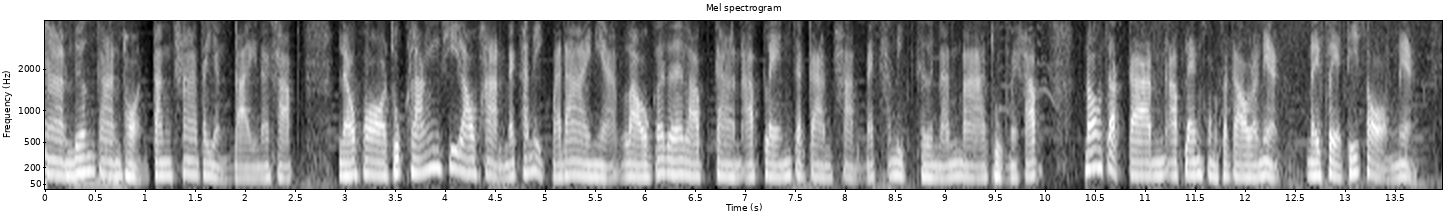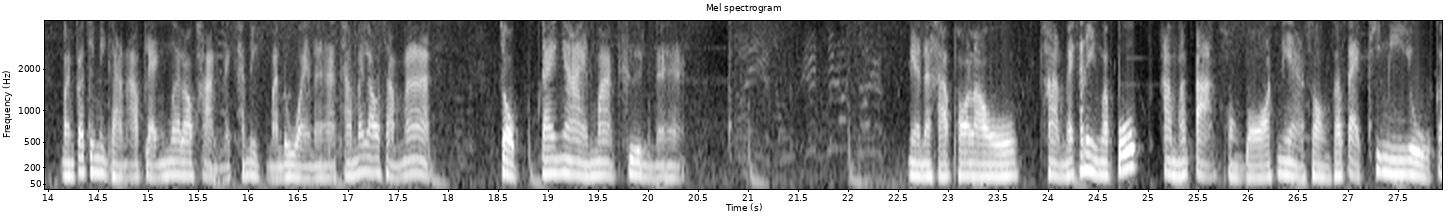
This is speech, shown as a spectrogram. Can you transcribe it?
งานเรื่องการถอนตั้งท่าแต่อย่างใดนะครับ แล้วพอทุกครั้งที่เราผ่านแมคานิกมาได้เนี่ยเราก็จะได้รับการอัพแรงจากการผ่านแมคานิกเทิร์นนั้นมาถูกไหมครับ นอกจากการอัพแรงของสเกลแล้วเนี่ยในเฟสที่2เนี่ยมันก็จะมีการอัพแรงเมื่อเราผ่านแมคานิกมาด้วยนะฮะทำให้เราสามารถจบได้ง่ายมากขึ้นนะฮะเนี่ยนะครับพอเราผ่านแมคคานิกมาปุ๊บอมตะของบอสเนี่ยสองสแต็กที่มีอยู่ก็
